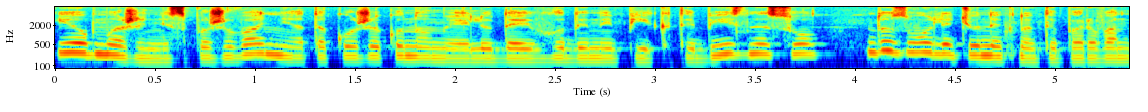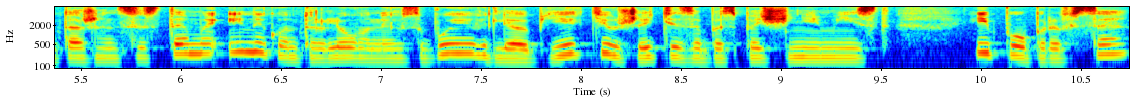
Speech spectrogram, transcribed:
І обмеження споживання, а також економія людей в години пік та бізнесу дозволять уникнути перевантажень системи і неконтрольованих збоїв для об'єктів життєзабезпечення міст. І, попри все,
